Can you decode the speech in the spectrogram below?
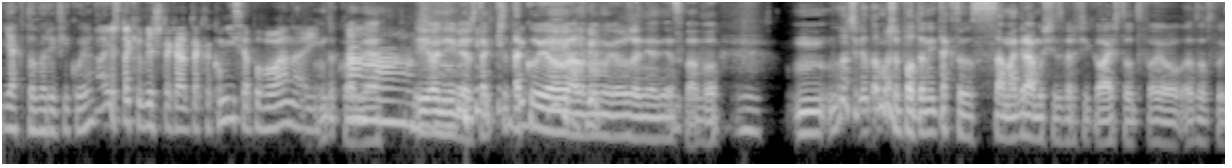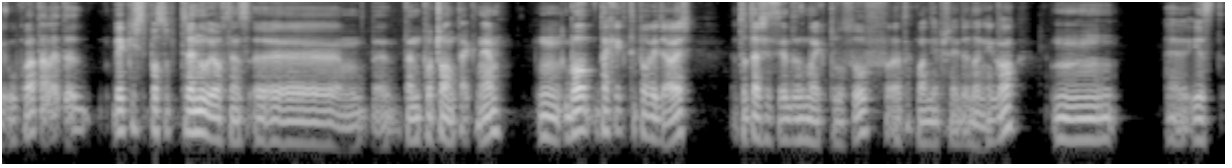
Jak to weryfikuje? No jest takie, wiesz, taka, taka komisja powołana i Dokładnie. A. I oni, wiesz, tak przytakują albo mówią, że nie, nie, słabo. Mm, Znaczy wiadomo, że potem i tak to sama gra musi zweryfikować to, twoją, to twój układ, ale w jakiś sposób trenują w ten, yy, ten początek, nie? Mm, Bo tak jak ty powiedziałeś, to też jest jeden z moich plusów, tak ładnie przejdę do niego, mm, e, jest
